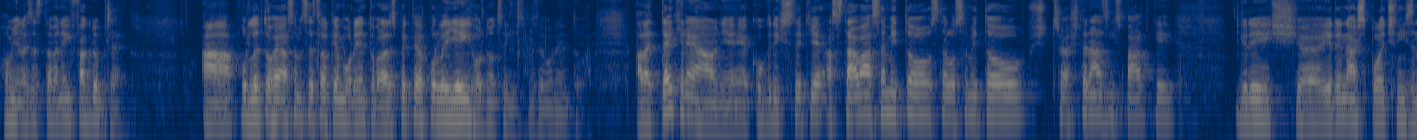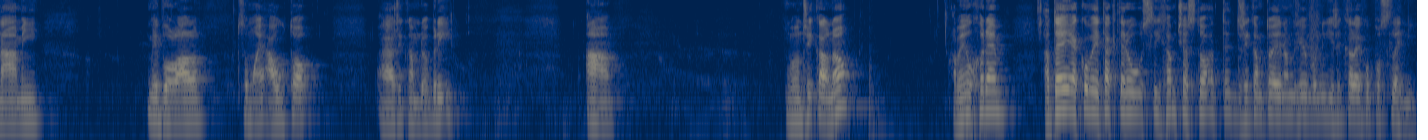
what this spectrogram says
ho měli sestavený fakt dobře. A podle toho já jsem se celkem orientoval, respektive podle jejich hodnocení jsem se orientoval. Ale teď reálně, jako když se tě, a stává se mi to, stalo se mi to třeba 14 dní zpátky, když eh, jeden náš společný známý mi volal, co moje auto, a já říkám dobrý. A on říkal, no, a mimochodem, a to je jako věta, kterou slychám často, a teď říkám to jenom, že on ji říkal jako poslední.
